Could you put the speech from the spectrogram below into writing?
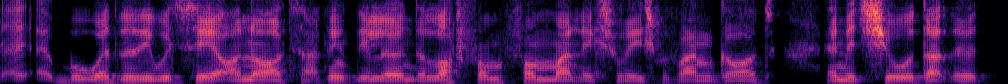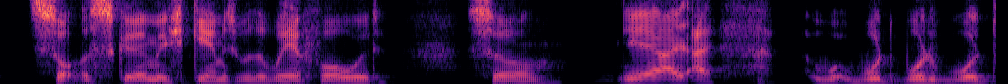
uh, uh, whether they would say it or not, I think they learned a lot from from Mantic's release with Vanguard, and it showed that the sort of skirmish games were the way forward. So yeah, I, I, would would would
